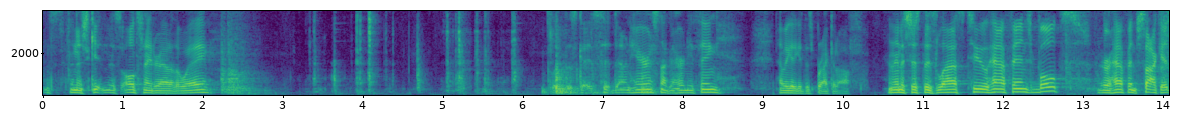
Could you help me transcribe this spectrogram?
Let's finish getting this alternator out of the way. Sit down here. It's not gonna hurt anything. Now we gotta get this bracket off. And then it's just these last two half inch bolts or half inch socket.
